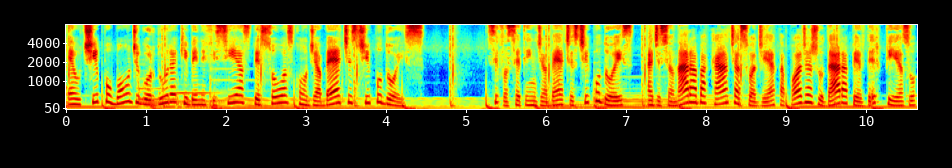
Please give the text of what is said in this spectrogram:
é o tipo bom de gordura que beneficia as pessoas com diabetes tipo 2. Se você tem diabetes tipo 2, adicionar abacate à sua dieta pode ajudar a perder peso,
